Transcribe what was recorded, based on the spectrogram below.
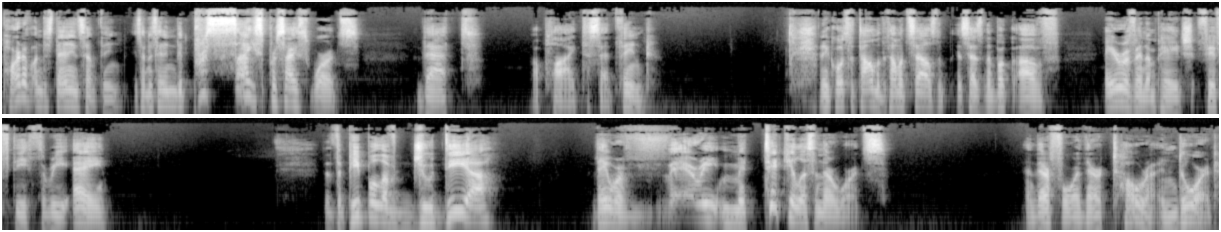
Part of understanding something is understanding the precise, precise words that apply to said thing. And he quotes the Talmud. The Talmud says, it says in the book of Eruvin on page 53a that the people of Judea, they were very meticulous in their words. And therefore their Torah endured.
